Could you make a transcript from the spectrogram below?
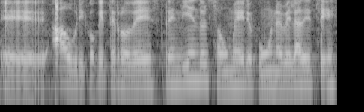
eh, áurico que te rodees, prendiendo el saumerio con una vela de té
